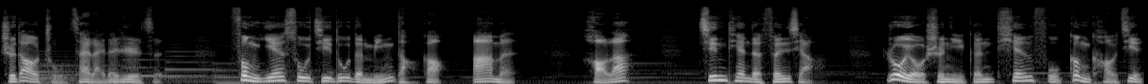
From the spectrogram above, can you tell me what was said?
直到主再来的日子。奉耶稣基督的名祷告，阿门。好了，今天的分享，若有使你跟天父更靠近，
